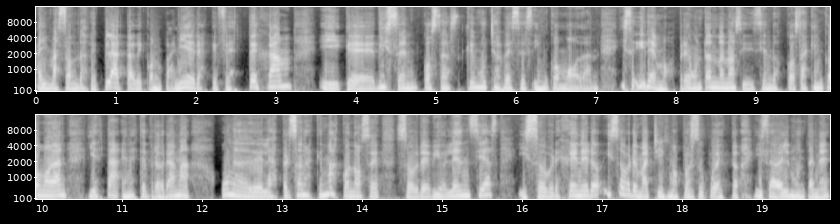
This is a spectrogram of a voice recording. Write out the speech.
hay más ondas de plata, de compañeras que festejan y que dicen cosas que muchas veces incomodan. Y seguiremos preguntándonos y diciendo cosas que incomodan. Y está en este programa una de las personas que más conoce sobre violencias y sobre género y sobre machismo, por supuesto. Isabel Montané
